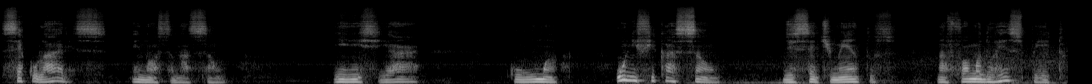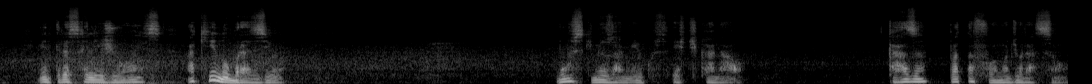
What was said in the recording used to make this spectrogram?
seculares em nossa nação e iniciar com uma unificação de sentimentos na forma do respeito entre as religiões aqui no Brasil. Busque, meus amigos, este canal. Casa Plataforma de Oração.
